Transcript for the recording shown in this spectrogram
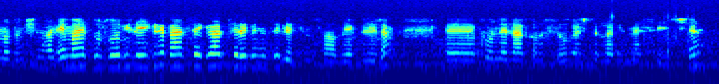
Anladım. Şimdi hani emanet buzdolabı ile ilgili ben tekrar talebinizi iletim sağlayabilirim. E, konuyla alakalı size ulaştırılabilmesi için.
